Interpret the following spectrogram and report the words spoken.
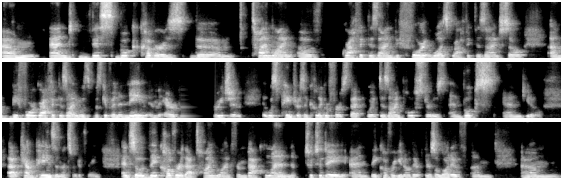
Um, and this book covers the um, timeline of graphic design before it was graphic design. So um, before graphic design was, was given a name in the Arab region, it was painters and calligraphers that would design posters and books and you know uh, campaigns and that sort of thing. And so they cover that timeline from back when to today, and they cover you know there, there's a lot of um, um,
